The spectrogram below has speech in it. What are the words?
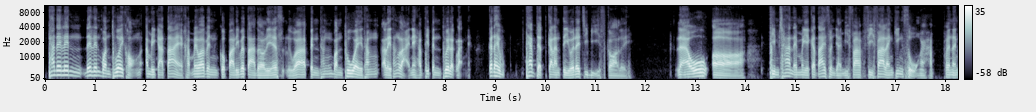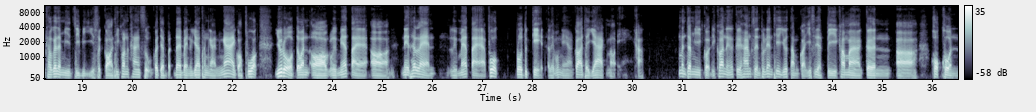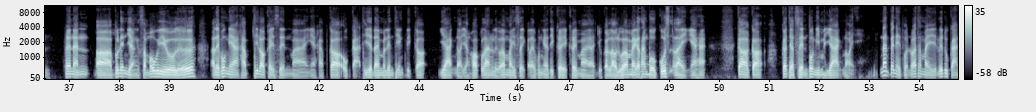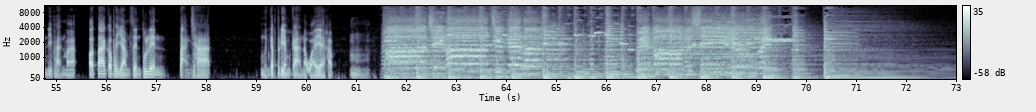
ถ้าได้เล่นได้เล่นบอลถ้วยของอเมริกาใต้ครับ ไม่ว่าเป็นโกปาลิเบตาดอริเอสหรือว่าเป็นทั้งบอลถ้วยทั้งอะไรทั้งหลายเนี่ยครับ ที่เป็นถ้วยหลัก ๆ เนี่ย ก็ได้แทบจะการันตีว่าได้ GBE score เลย แล้วเอ่อทีมชาติในอเมริกาใต้ส่วนใหญ่มีฟีฟ่าแรงกิ้งสูงอะครับ เพราะฉะนั้นเขาก็จะมี GBE score ที่ค่อนข้างสูง ก็จะได้ใบอนุญาตทำงานง่ายกว่าพวกยุโรปตะวันออก หรือแม้แต่เนเธอร์แลนด์ หรือแม้แต่พวกโปรตุเกสอะไรพวกนี้ก็อาจจะยากหน่อย มันจะมีกฎอีกข้อหนึ่งก็คือห้ามเซ็นผู้เล่นที่อายุต่ำกว่า 21 ปีเข้ามาเกินอ่า6คน เพราะฉะนั้นอ่าผู้เล่นอย่างซัมเมอร์วิลหรืออะไรพวกเนี้ยครับ ที่เราเคยเซ็นมาอย่างเงี้ยครับ ก็โอกาสที่จะได้มาเล่นที่อังกฤษก็ยากหน่อยอย่างฮอกลันหรือว่าไมเซกอะไรพวกเนี้ยที่เคยเคยมาอยู่กับเราหรือว่าแม้กระทั่งโบกุสอะไรอย่างเงี้ยฮะก็ก็ก็จะเซ็นพวกนี้มายากหน่อย นั่นเป็นเหตุผลว่าทำไมฤดูกาลที่ผ่านมาออตตาก็พยายามเซ็นผู้เล่นต่างชาติ เหมือนกับเตรียมการเอาไว้อะครับ อืม Marching on.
